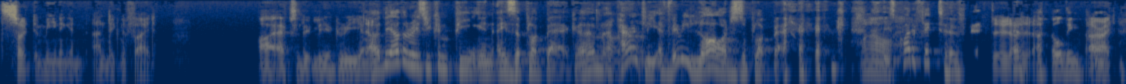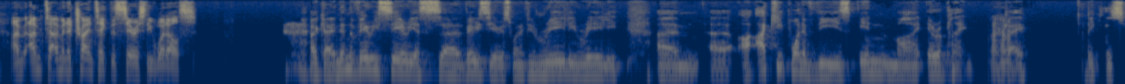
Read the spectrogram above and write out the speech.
so demeaning and undignified. I absolutely agree. Uh, the other is you can pee in a Ziploc bag. Um, Oh. Apparently, a very large Ziploc bag Wow. is quite effective Dude, I, holding. all right. I'm I'm t- I'm going to try and take this seriously. What else? Okay, and then the very serious, uh, very serious one. If you really, really, um, uh, I, I keep one of these in my aeroplane. Uh-huh. Okay, because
